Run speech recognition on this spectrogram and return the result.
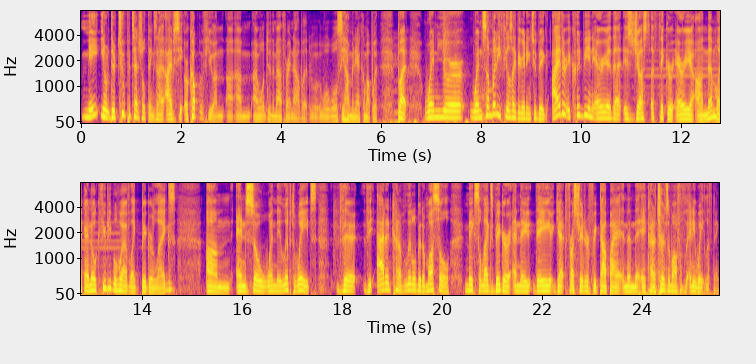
may you know there are two potential things and I, i've seen or a couple of few. I'm um i won't do the math right now but we'll, we'll see how many i come up with. But when you're when somebody feels like they're getting too big either it could be an area that is just a thicker area on them. Like i know a few people who have like bigger legs um, and so when they lift weights, the the added kind of little bit of muscle makes the legs bigger, and they they get frustrated or freaked out by it, and then it kind of turns them off of any weightlifting.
